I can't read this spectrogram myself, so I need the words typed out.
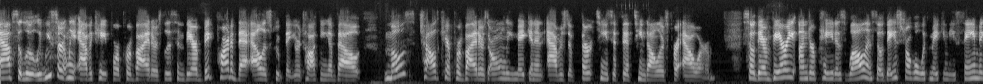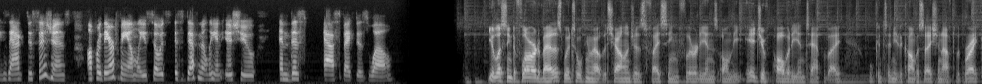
Absolutely. We certainly advocate for providers. Listen, they're a big part of that ALICE group that you're talking about. Most childcare providers are only making an average of 13 to $15 per hour. So they're very underpaid as well. And so they struggle with making these same exact decisions uh, for their families. So it's, it's definitely an issue in this aspect as well. You're listening to Florida Matters. We're talking about the challenges facing Floridians on the edge of poverty in Tampa Bay. We'll continue the conversation after the break.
